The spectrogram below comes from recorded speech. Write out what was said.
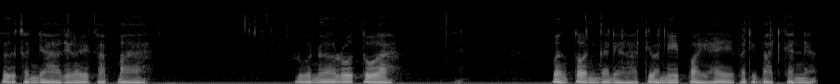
คือสัญญาที่เราจะกลับมา รู้เนื้อรู้ตัว เบื้องต้นกันเนี่ยแหละที่วันนี้ปล่อยให้ปฏิบัติกันเนี่ย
